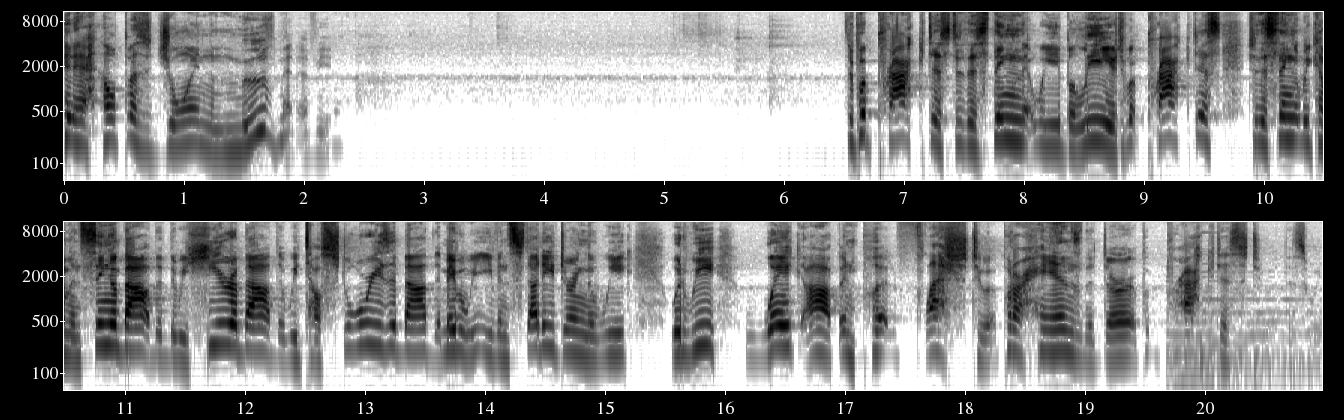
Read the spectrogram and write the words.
would it help us join the movement of you? To put practice to this thing that we believe, to put practice to this thing that we come and sing about, that, that we hear about, that we tell stories about, that maybe we even study during the week, would we wake up and put flesh to it, put our hands in the dirt, put practice to it this week?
